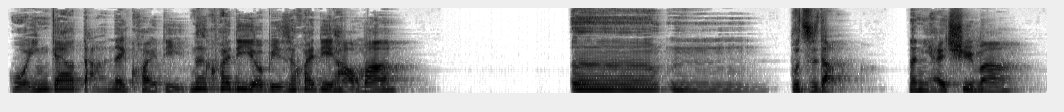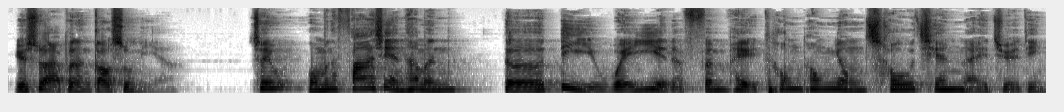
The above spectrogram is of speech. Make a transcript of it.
我应该要打那块地，那块地有比这块地好吗？嗯嗯，不知道。那你还去吗？约书亚不能告诉你啊。所以我们发现他们得地为业的分配，通通用抽签来决定。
